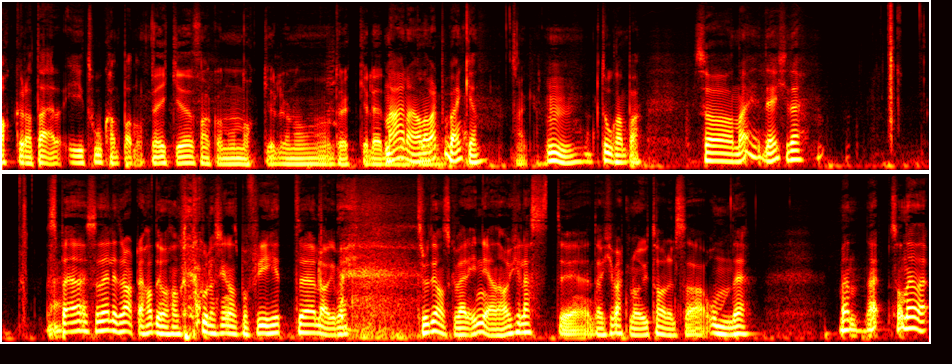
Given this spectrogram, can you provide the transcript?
akkurat der i to kamper nå. Det er ikke snakk om noe knock eller noe trøkk? Eller Nei, nei, han har vært på benken. Okay. Mm, to kamper. Så nei, det er ikke det. Spe så det er litt rart. Jeg hadde jo han Kolasinas på frihit-laget mitt. Trodde jo han skulle være inne igjen. Jeg har jo ikke lest eh, Det har ikke vært noen uttalelser om det. Men nei, sånn er det.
